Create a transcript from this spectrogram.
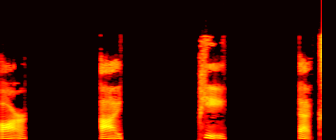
r i p x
